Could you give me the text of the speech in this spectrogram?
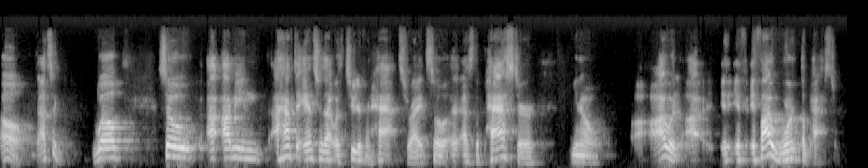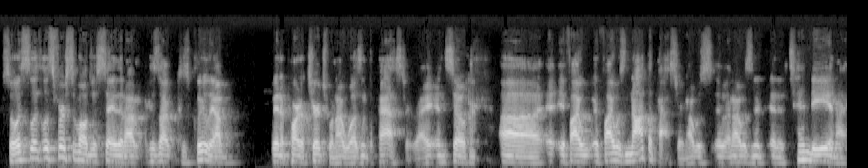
Oh, that's a well, so I, I, mean, I have to answer that with two different hats, right? So as the pastor, you know, I would I, if if I weren't the pastor. So let's let's, let's first of all just say that I'm because I because clearly I've been a part of church when I wasn't the pastor, right? And so uh, if I if I was not the pastor and I was and I was an, an attendee and I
